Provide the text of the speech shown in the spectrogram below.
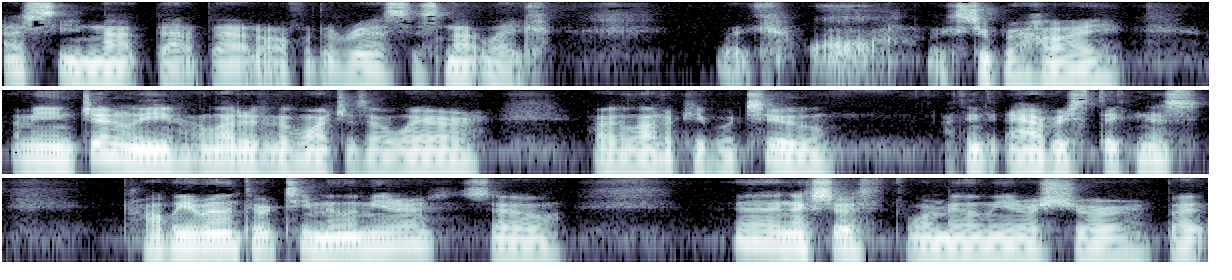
actually not that bad off of the wrist. It's not like, like, like super high. I mean, generally, a lot of the watches I wear, probably a lot of people too. I think the average thickness probably around 13 millimeters. So uh, an extra four millimeters, sure, but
